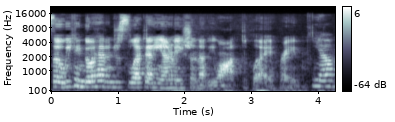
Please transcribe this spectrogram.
So we can go ahead and just select any animation that we want to play, right? Yep.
